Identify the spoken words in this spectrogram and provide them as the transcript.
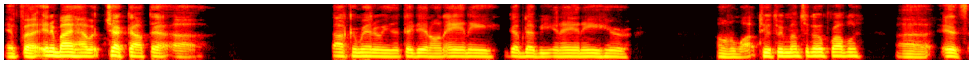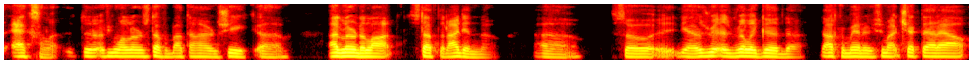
if uh, anybody haven't checked out that uh, documentary that they did on A and E, WWE and A and E here, I don't know what two or three months ago, probably. Uh, it's excellent. If you want to learn stuff about the Iron Sheik, uh, I learned a lot stuff that I didn't know. Uh, so yeah, it was, re- it was really good uh, documentary. So you might check that out.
